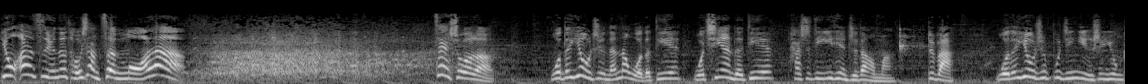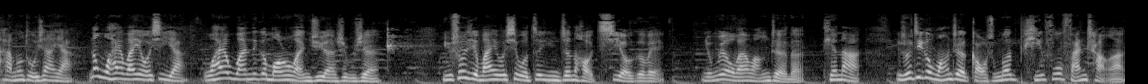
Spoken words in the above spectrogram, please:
用二次元的头像怎么了？再说了，我的幼稚难道我的爹，我亲爱的爹，他是第一天知道吗？对吧？我的幼稚不仅仅是用卡通头像呀，那我还玩游戏呀，我还玩那个毛绒玩具啊，是不是？你说起玩游戏，我最近真的好气哦，各位。有没有玩王者的？天哪！你说这个王者搞什么皮肤返场啊？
